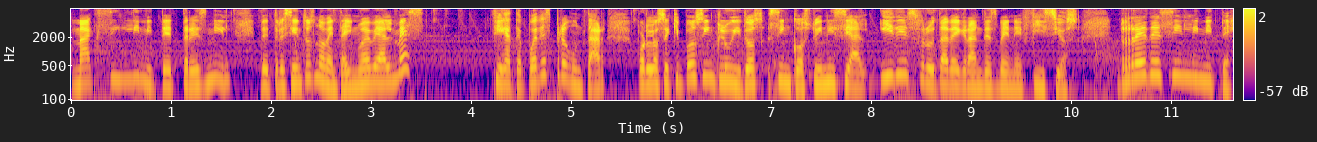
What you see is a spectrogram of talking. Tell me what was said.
Maxi Límite 3000 de 399 al mes. Fíjate, puedes preguntar por los equipos incluidos sin costo inicial y disfruta de grandes beneficios. Redes sin límite,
